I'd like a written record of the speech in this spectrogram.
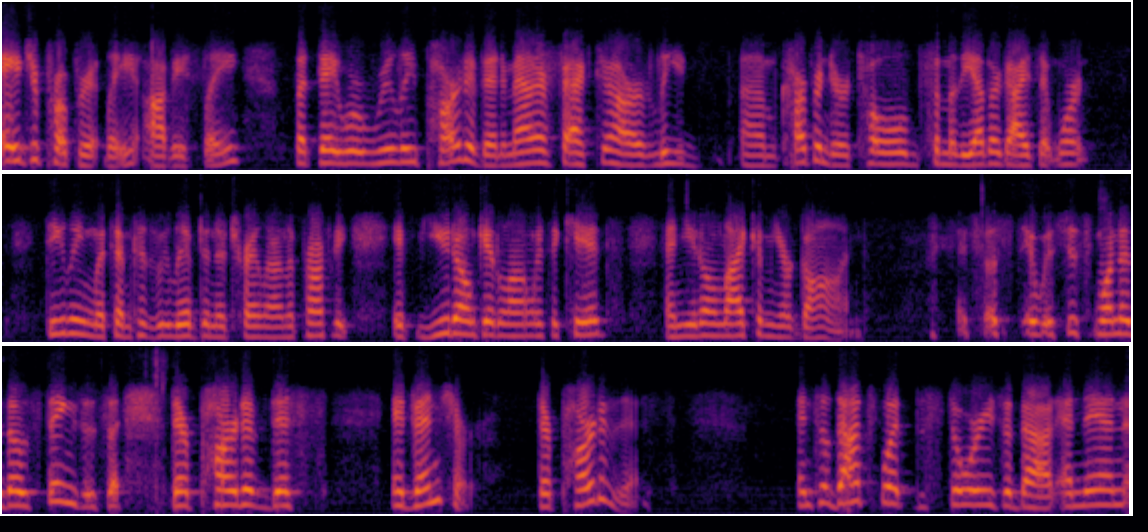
age appropriately, obviously, but they were really part of it. A matter of fact, our lead um, carpenter told some of the other guys that weren't dealing with them because we lived in a trailer on the property. If you don't get along with the kids and you don't like them, you're gone. It's just, it was just one of those things. It's that they're part of this adventure. They're part of this. And so that's what the story's about. And then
